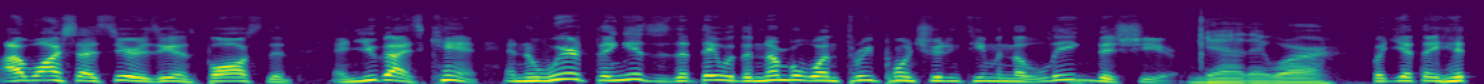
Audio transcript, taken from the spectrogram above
I watched that series against Boston, and you guys can't. And the weird thing is, is that they were the number one three point shooting team in the league this year, Yeah, they were. But yet they hit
